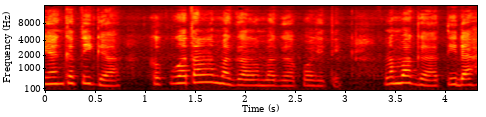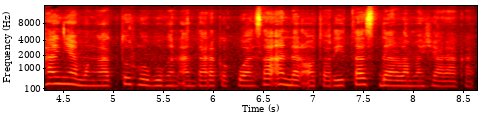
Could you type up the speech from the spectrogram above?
Yang ketiga, kekuatan lembaga-lembaga politik. Lembaga tidak hanya mengatur hubungan antara kekuasaan dan otoritas dalam masyarakat,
